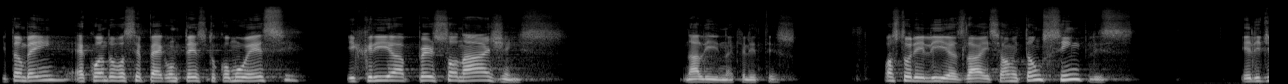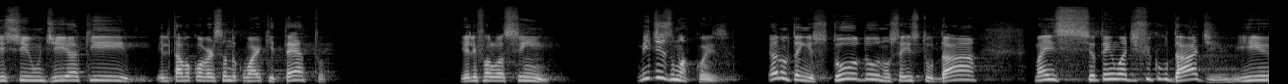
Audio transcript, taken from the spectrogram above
E também é quando você pega um texto como esse e cria personagens ali naquele texto. O pastor Elias lá, esse homem tão simples, ele disse um dia que ele estava conversando com um arquiteto e ele falou assim: Me diz uma coisa, eu não tenho estudo, não sei estudar, mas eu tenho uma dificuldade e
